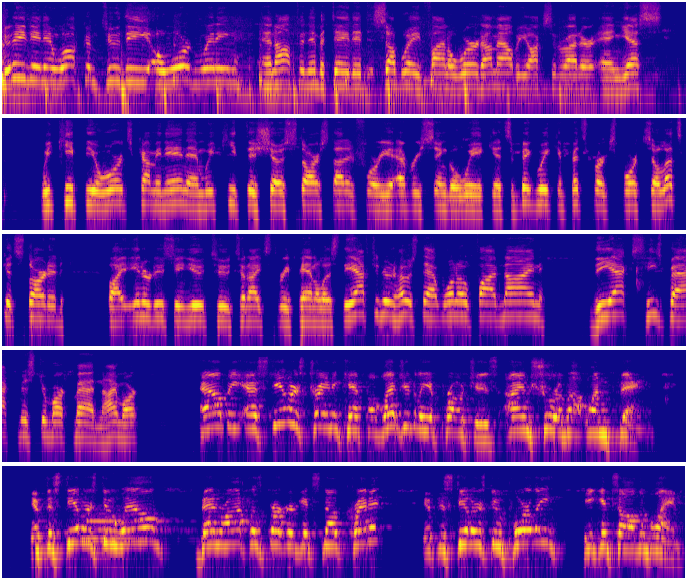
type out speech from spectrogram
Good evening and welcome to the award winning and often imitated Subway Final Word. I'm Albie Oxenrider, and yes, we keep the awards coming in and we keep this show star studded for you every single week. It's a big week in Pittsburgh sports, so let's get started by introducing you to tonight's three panelists. The afternoon host at 1059, the X, he's back, Mr. Mark Madden. Hi, Mark. Albie, as Steelers training camp allegedly approaches, I am sure about one thing. If the Steelers do well, Ben Roethlisberger gets no credit. If the Steelers do poorly, he gets all the blame.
